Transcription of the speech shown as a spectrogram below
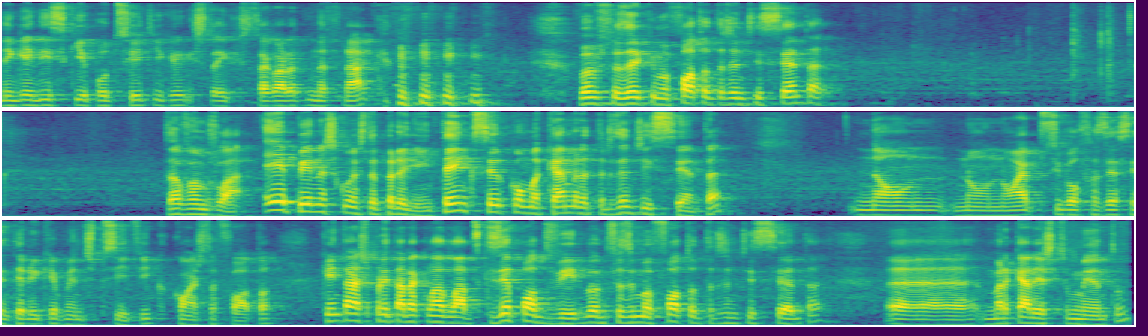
Ninguém disse que ia para outro sítio, que isto, isto agora na FNAC. vamos fazer aqui uma foto 360? Então vamos lá. É apenas com este aparelhinho. Tem que ser com uma câmera 360. Não, não, não é possível fazer sem ter um equipamento específico com esta foto. Quem está a espreitar aquele lado lado, se quiser pode vir. Vamos fazer uma foto 360. eh, marcar este momento.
